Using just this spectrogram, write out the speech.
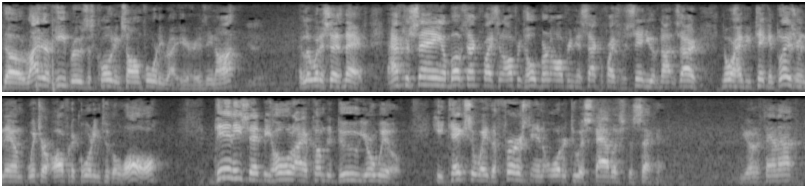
The writer of Hebrews is quoting Psalm 40 right here, is he not? Yeah. And look what it says next. After saying, Above sacrifice and offerings, whole burnt offerings and sacrifice for sin you have not desired, nor have you taken pleasure in them, which are offered according to the law. Then he said, Behold, I have come to do your will. He takes away the first in order to establish the second. Do you understand that?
